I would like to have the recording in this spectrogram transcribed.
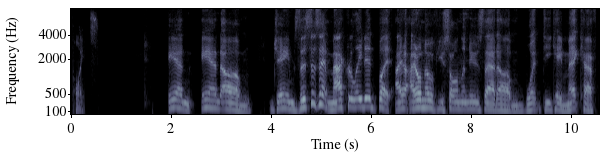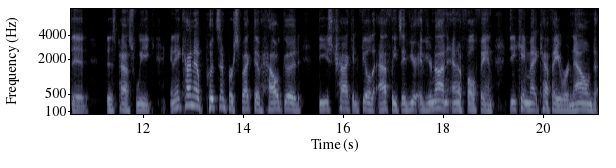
points. And and um James, this isn't Mac related, but I I don't know if you saw in the news that um what DK Metcalf did this past week, and it kind of puts in perspective how good these track and field athletes. If you're if you're not an NFL fan, DK Metcalf, a renowned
